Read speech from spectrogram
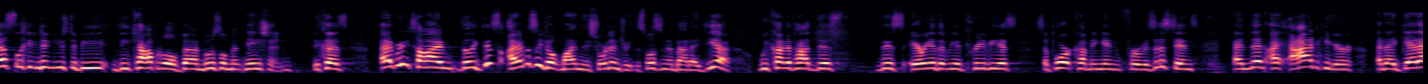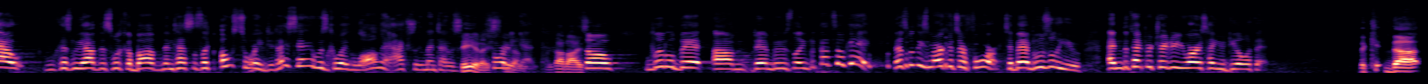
Tesla continues to be the capital of bamboozlement nation because every time, like this, I honestly don't mind this short entry. This wasn't a bad idea. We kind of had this this area that we had previous support coming in for resistance, and then I add here and I get out because we have this wick above. And then Tesla's like, "Oh, sorry, did I say I was going long? I actually meant I was See it, going I see short it. again." I got eyes. So little bit um, bamboozling, but that's okay. That's what these markets are for, to bamboozle you. And the type of trader you are is how you deal with it. The, the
